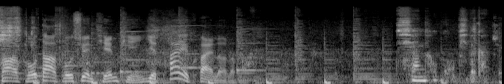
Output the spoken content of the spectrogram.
大口大口炫甜品也太快乐了吧！鲜疼苦皮的感觉。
